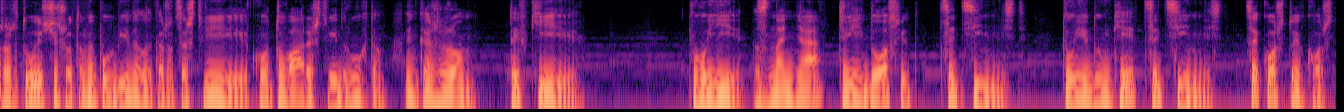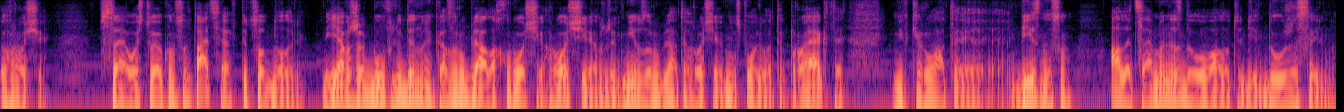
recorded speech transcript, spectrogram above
жартуєш чи що там? Ми пообідали. Кажу, це ж твій товариш, твій друг там. Він каже: Ром, ти в Києві. Твої знання, твій досвід це цінність. Твої думки це цінність. Це коштує кошт, гроші. Все, ось твоя консультація в 500 доларів. І я вже був людиною, яка заробляла хороші гроші. Я вже вмів заробляти гроші, я вмів створювати проекти, вмів керувати е, бізнесом. Але це мене здивувало тоді дуже сильно.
